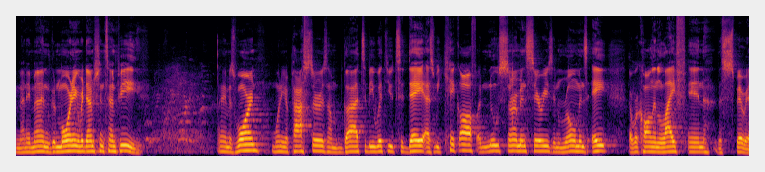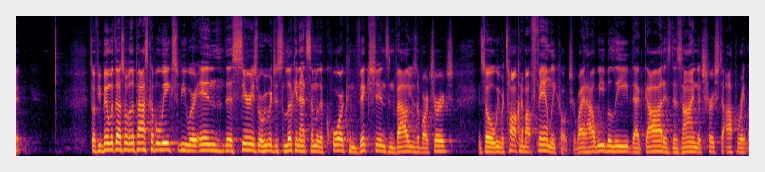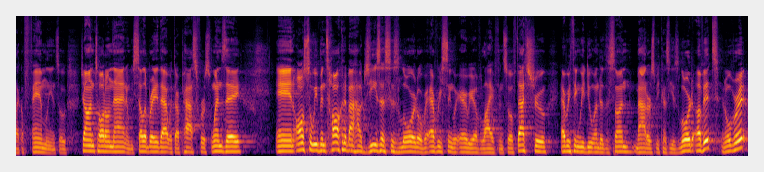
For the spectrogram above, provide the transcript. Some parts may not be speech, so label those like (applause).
Amen, amen. Good morning, Redemption Tempe. My name is Warren, I'm one of your pastors. I'm glad to be with you today as we kick off a new sermon series in Romans 8 that we're calling Life in the Spirit. So, if you've been with us over the past couple weeks, we were in this series where we were just looking at some of the core convictions and values of our church. And so we were talking about family culture, right? How we believe that God has designed the church to operate like a family. And so John taught on that, and we celebrated that with our past First Wednesday. And also, we've been talking about how Jesus is Lord over every single area of life. And so, if that's true, everything we do under the sun matters because He is Lord of it and over it.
